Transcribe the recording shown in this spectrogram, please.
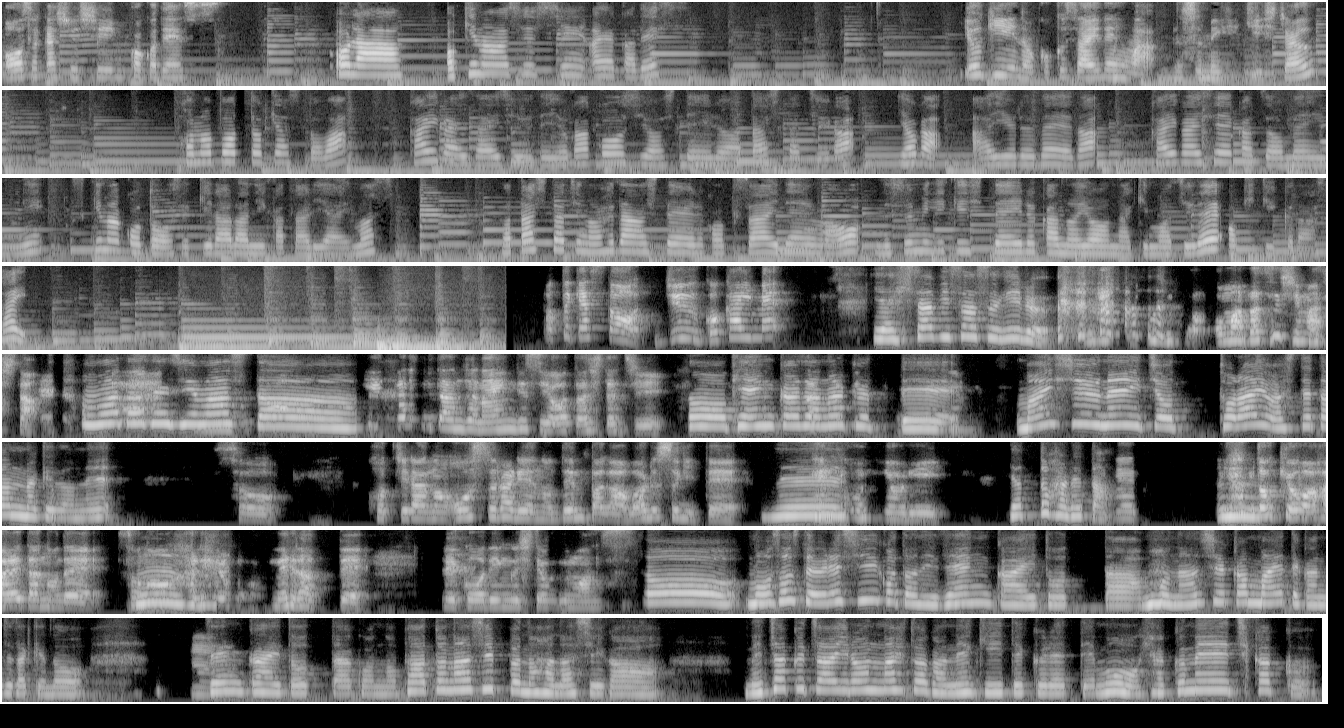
大阪出身ココです。オラ沖縄出身あやかです。ヨギーの国際電話盗み聞きしちゃう？このポッドキャストは海外在住でヨガ講師をしている私たちがヨガ、アーユルベーダ、海外生活をメインに好きなことを赤裸々に語り合います私たちの普段している国際電話を盗み聞きしているかのような気持ちでお聞きくださいポッドキャスト15回目。いや久々すぎる お待たせしました。お待たせしました喧嘩してたんじゃないんですよ、私たち。そう喧嘩じゃなくって毎週ね一応トライはしてたんだけどねそう。こちらのオーストラリアの電波が悪すぎて、天候により、やっと晴れた、ね。うん。やっと今日は晴れたので、そうん。の晴れを狙ってレコーディングしております。そう。もうそして嬉しいことに前回撮ったもう何週間前って感じだけどうん。前回撮ったこのパートナーシップの話がめちゃくちゃいろんな人がね聞いてくれてもう100名近く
